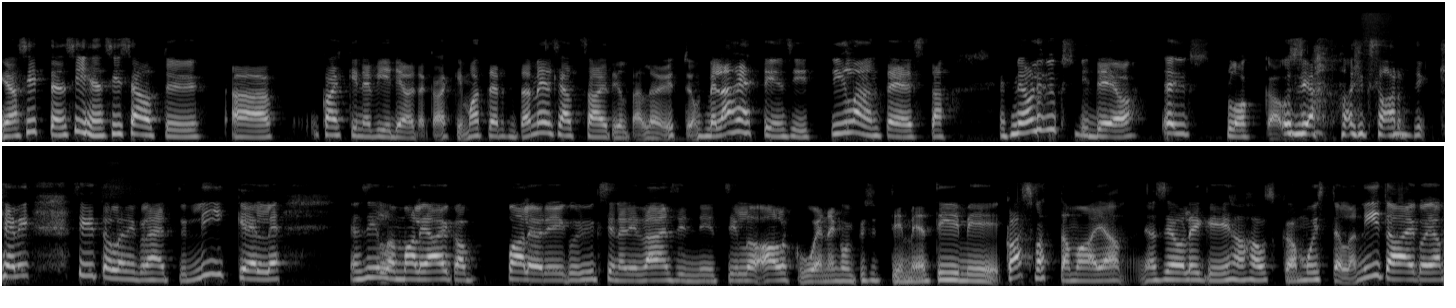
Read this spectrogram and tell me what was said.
Ja sitten siihen sisältyy ää, kaikki ne videoita, kaikki materiaalit, mitä meillä sieltä saitilta löytyy. Me lähdettiin siitä tilanteesta, että meillä oli yksi video ja yksi blokkaus ja yksi artikkeli. Siitä ollaan niin lähdetty liikkeelle. Ja silloin mä olin aika paljon niin kuin yksinäni väänsin niitä silloin alkuun ennen kuin pysyttiin meidän tiimiä kasvattamaan ja, ja se olikin ihan hauskaa muistella niitä aikoja.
